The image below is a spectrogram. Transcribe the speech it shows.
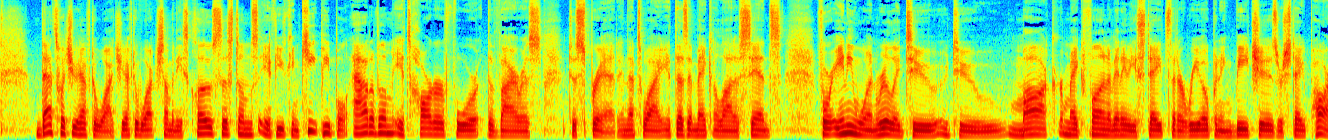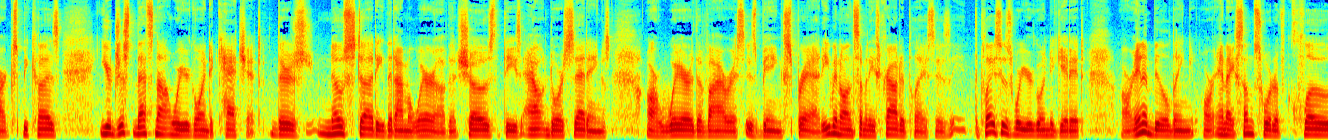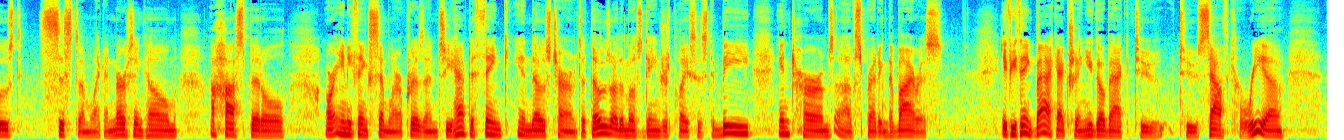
that's what you have to watch. You have to watch some of these closed systems. If you can keep people out of them, it's harder for the virus to spread. And that's why it doesn't make a lot of sense for anyone really to to mock or make fun of any of these states that are reopening beaches or state parks because you're just that's not where you're going to catch it. There's no study that I'm aware of that shows that these outdoor settings are where the virus is being spread. Even on some of these crowded places, the places where you're going to get it are in a building or in a some sort of closed system like a nursing home, a hospital, or anything similar, a prison. So you have to think in those terms that those are the most dangerous places to be in terms of spreading the virus. If you think back, actually, and you go back to, to South Korea,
